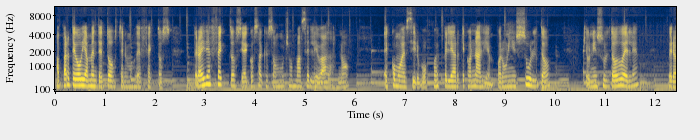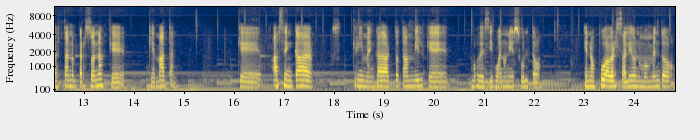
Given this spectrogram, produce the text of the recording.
Aparte, obviamente todos tenemos defectos, pero hay defectos y hay cosas que son mucho más elevadas, ¿no? Es como decir, vos puedes pelearte con alguien por un insulto, que un insulto duele, pero están personas que, que matan, que hacen cada crimen, cada acto tan vil que vos decís, bueno, un insulto que nos pudo haber salido en un momento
